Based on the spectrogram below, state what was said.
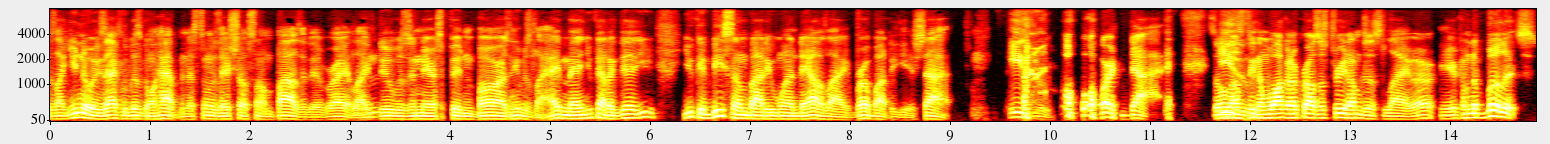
it's like you know exactly what's gonna happen as soon as they show something positive, right? Like Mhm. dude was in there spitting bars, and he was like, "Hey man, you got a good you you could be somebody one day." I was like, "Bro, about to get shot." easily. or die. So when I Easily. seen him walking across the street, I'm just like, oh, here come the bullets.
